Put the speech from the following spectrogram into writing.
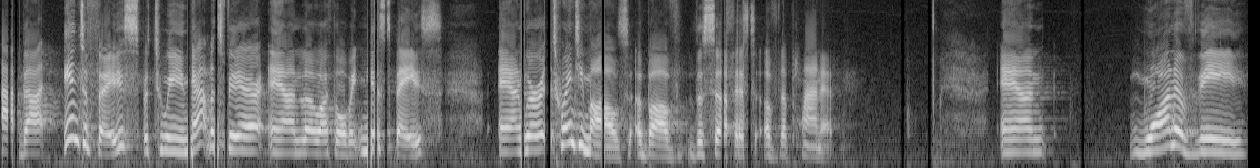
at that interface between the atmosphere and low Earth orbit near space, and we're at 20 miles above the surface of the planet. And one of the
